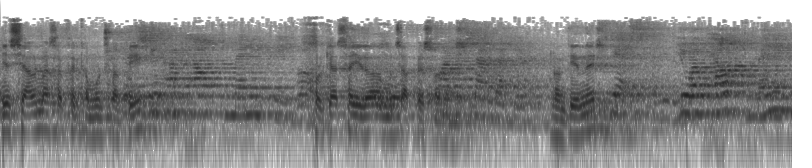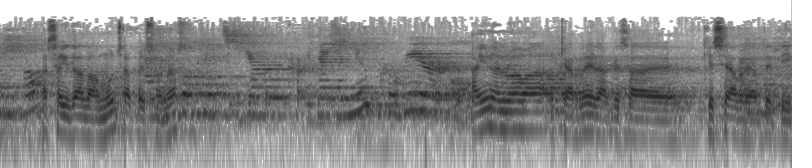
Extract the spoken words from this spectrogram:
Y ese alma se acerca mucho a ti porque has ayudado a muchas personas. ¿Lo entiendes? Has ayudado a muchas personas. Hay una nueva carrera que se, que se abre ante ti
